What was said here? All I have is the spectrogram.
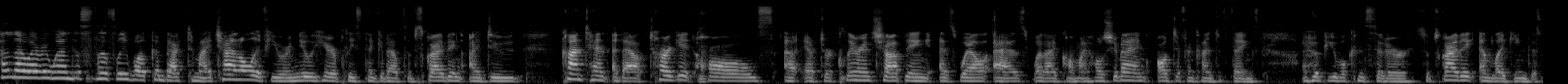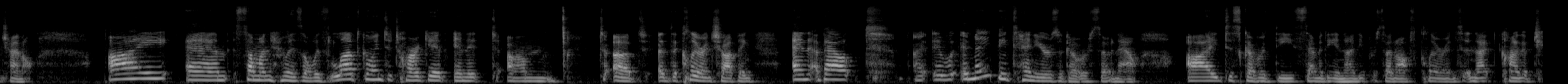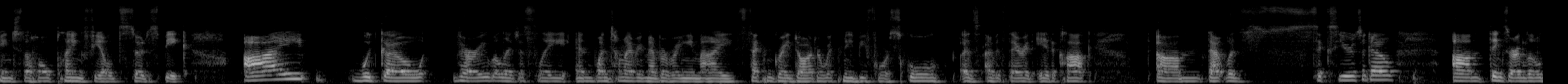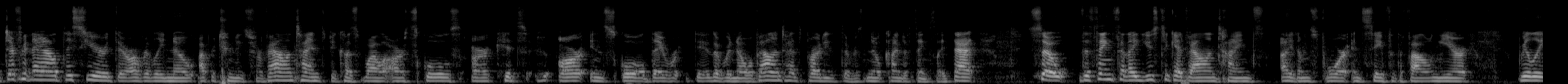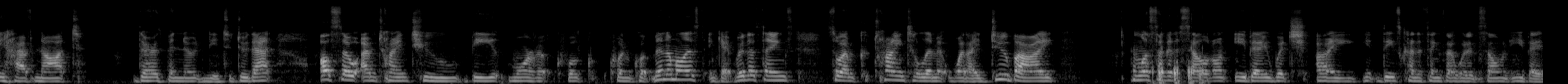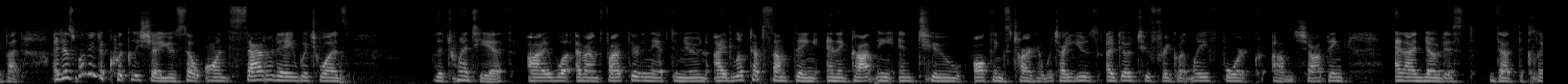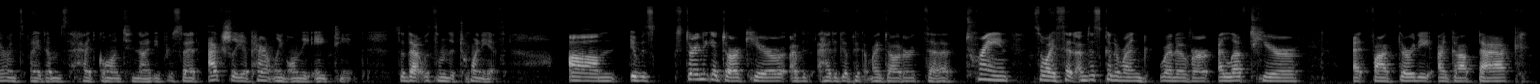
Hello everyone, this is Leslie. Welcome back to my channel. If you are new here, please think about subscribing. I do content about Target hauls uh, after clearance shopping as well as what I call my whole shebang, all different kinds of things. I hope you will consider subscribing and liking this channel. I am someone who has always loved going to Target and it um, to, uh, the clearance shopping. And about, it, it may be 10 years ago or so now, I discovered the 70 and 90% off clearance and that kind of changed the whole playing field, so to speak. I would go very religiously and one time I remember bringing my second grade daughter with me before school as I was there at 8 o'clock. Um, that was six years ago. Um, things are a little different now. This year, there are really no opportunities for Valentine's because while our schools, our kids who are in school, they were there, there were no Valentine's parties. There was no kind of things like that. So the things that I used to get Valentine's items for and save for the following year really have not, there has been no need to do that. Also, I'm trying to be more of a quote, quote unquote minimalist and get rid of things. So I'm trying to limit what I do buy unless I'm going to sell it on eBay, which I, these kind of things I wouldn't sell on eBay. But I just wanted to quickly show you. So on Saturday, which was the 20th, I was around 5.30 in the afternoon, I looked up something and it got me into All Things Target, which I use, I go to frequently for um, shopping. And I noticed that the clearance items had gone to 90%, actually apparently on the 18th. So that was on the 20th. Um, it was starting to get dark here. I, was, I had to go pick up my daughter at the train. So I said, I'm just going to run, run over. I left here at 5.30. I got back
